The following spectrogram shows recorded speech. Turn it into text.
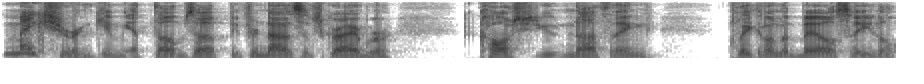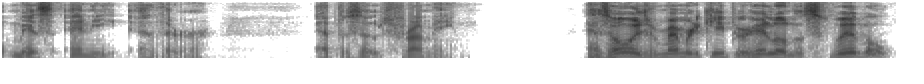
make sure and give me a thumbs up. If you're not a subscriber, costs you nothing. Click on the bell so you don't miss any other episodes from me. As always, remember to keep your head on the swivel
